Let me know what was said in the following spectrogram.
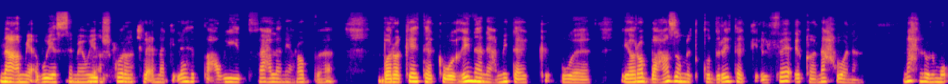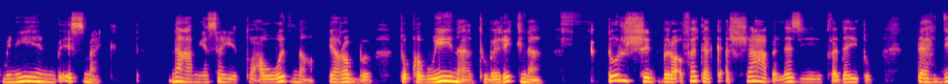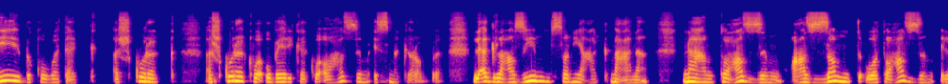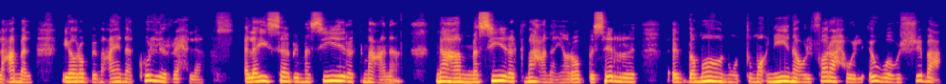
نعم يا أبويا السماوي أشكرك لأنك إله التعويض. فعلا يا رب بركاتك وغنى نعمتك ويا رب عظمة قدرتك الفائقة نحونا. نحن المؤمنين باسمك. نعم يا سيد تعوضنا يا رب تقوينا تباركنا. ترشد برأفتك الشعب الذي فديته. تهديه بقوتك. أشكرك أشكرك وأباركك وأعظم اسمك يا رب. لأجل عظيم صنيعك معنا. نعم تعظم عظمت وتعظم العمل. يا رب معانا كل الرحلة. أليس بمسيرك معنا؟ نعم مسيرك معنا يا رب. سر الضمان والطمأنينة والفرح والقوة والشبع.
